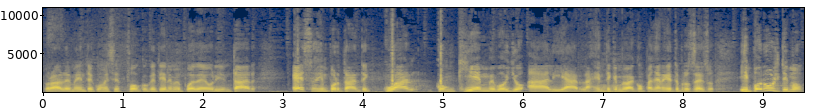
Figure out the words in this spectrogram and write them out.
probablemente con ese foco que tiene me puede orientar. Eso es importante. ¿Cuál, con quién me voy yo a aliar? La gente que me va a acompañar en este proceso. Y por último,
